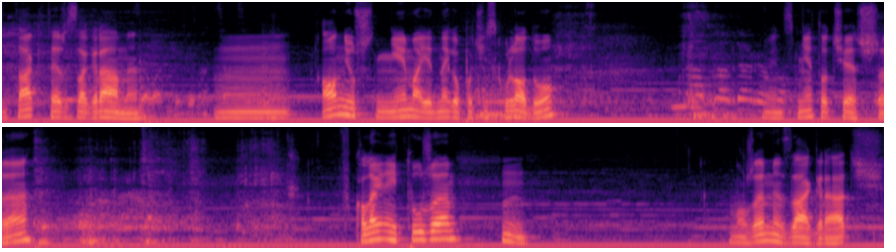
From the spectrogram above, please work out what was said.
I tak też zagramy. Mm, on już nie ma jednego pocisku lodu, więc mnie to cieszy. W kolejnej turze hmm, możemy zagrać.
